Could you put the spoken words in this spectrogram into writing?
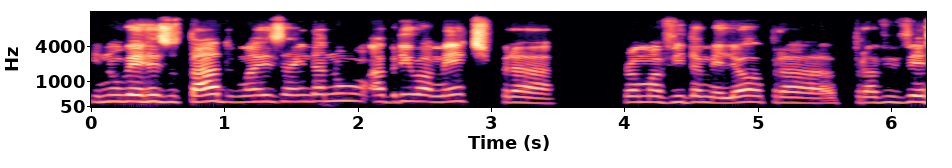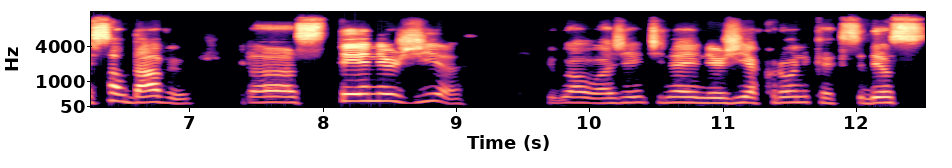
e não vê resultado, mas ainda não abriu a mente para para uma vida melhor, para viver saudável, para ter energia, igual a gente, né? Energia crônica, que se Deus,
